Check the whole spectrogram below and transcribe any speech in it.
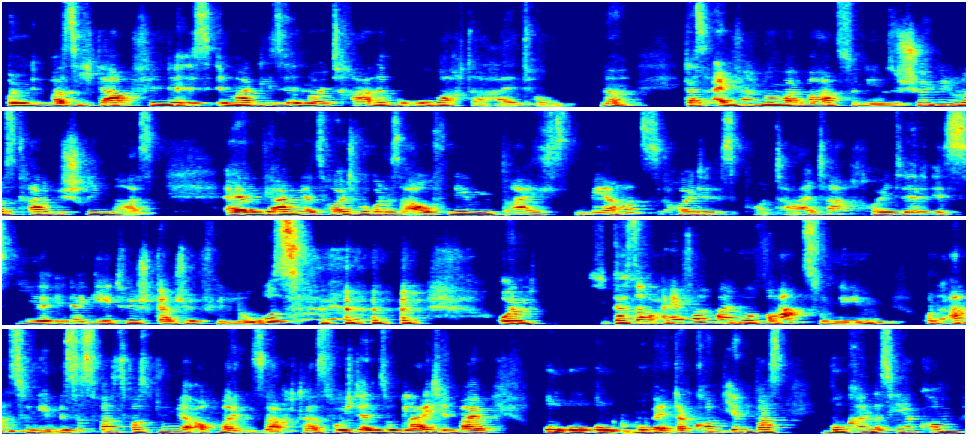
Und was ich da auch finde, ist immer diese neutrale Beobachterhaltung. Ne? Das einfach nur mal wahrzunehmen. So schön, wie du das gerade beschrieben hast. Ähm, wir haben jetzt heute, wo wir das aufnehmen, 30. März. Heute ist Portaltag. Heute ist hier energetisch ganz schön viel los. und das auch einfach mal nur wahrzunehmen und anzunehmen. Das ist was, was du mir auch mal gesagt hast, wo ich dann so gleich in meinem, oh, oh, oh, Moment, da kommt irgendwas, wo kann das herkommen?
